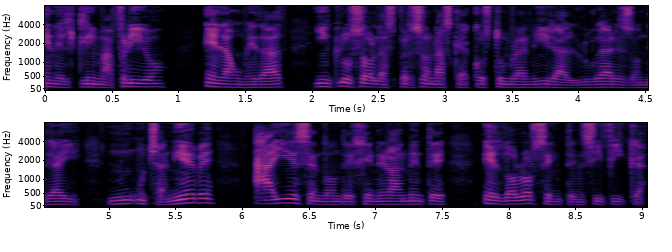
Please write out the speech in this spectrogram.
en el clima frío, en la humedad, incluso las personas que acostumbran ir a lugares donde hay mucha nieve, ahí es en donde generalmente el dolor se intensifica,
